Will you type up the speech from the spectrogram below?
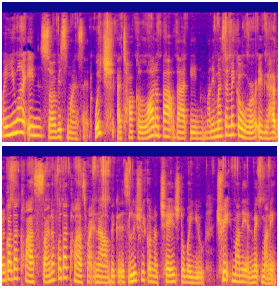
when you are in service mindset, which I talk a lot about that in Money Mindset Makeover. If you haven't got that class, sign up for that class right now because it's literally going to change the way you treat money and make money.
